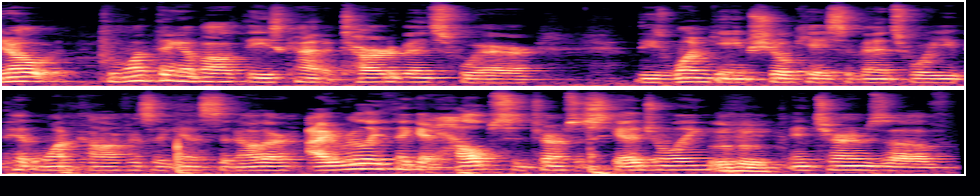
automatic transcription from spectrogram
you know the one thing about these kind of tournaments where these one game showcase events where you pit one conference against another, I really think it helps in terms of scheduling, Mm-hmm. in terms of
